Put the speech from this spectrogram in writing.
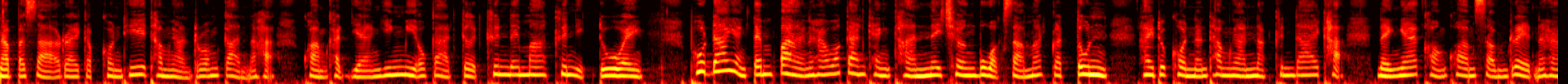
นับภาษาอะไรกับคนที่ทำงานร่วมกันนะคะ ความขัดแย้งยิ่งมีโอกาสเกิดขึ้นได้มากขึ้นอีกด้วย พูดได้อย่างเต็มปากนะคะว่าการแข่งขันในเชิงบวกสามารถกระตุ้น ให้ทุกคนนั้นทำงานหนักขึ้นได้ค่ะ ในแง่ของความสำเร็จนะคะ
